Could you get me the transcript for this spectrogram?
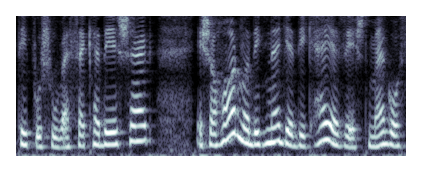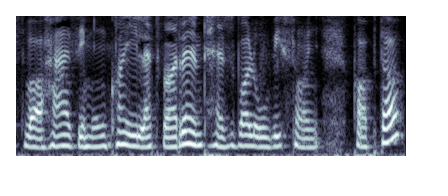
típusú veszekedések, és a harmadik, negyedik helyezést megosztva a házi munka, illetve a rendhez való viszony kapta,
